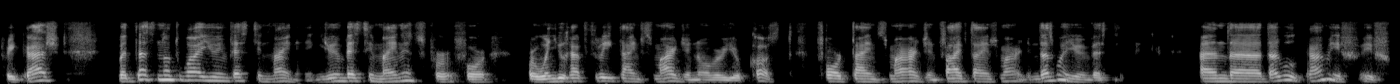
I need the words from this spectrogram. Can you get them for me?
free cash. But that's not why you invest in mining. You invest in mining for for for when you have three times margin over your cost, four times margin, five times margin. That's why you invest in and uh, that will come if if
